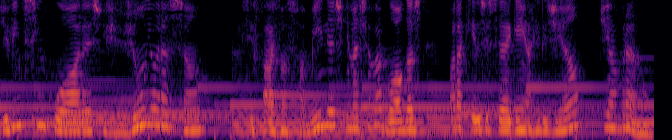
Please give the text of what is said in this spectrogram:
de 25 horas de jejum e oração que se faz nas famílias e nas sinagogas para aqueles que seguem a religião de Abraão.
